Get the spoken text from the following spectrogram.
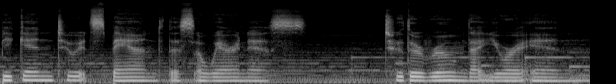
Begin to expand this awareness to the room that you are in.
